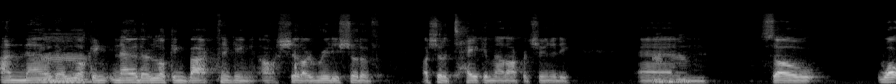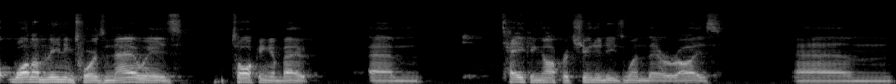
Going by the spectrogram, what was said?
and now they're mm. looking, now they're looking back, thinking, "Oh shit, I really should have, I should have taken that opportunity." Um, mm-hmm. So what what I'm leaning towards now is talking about um, taking opportunities when they arise. Um,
